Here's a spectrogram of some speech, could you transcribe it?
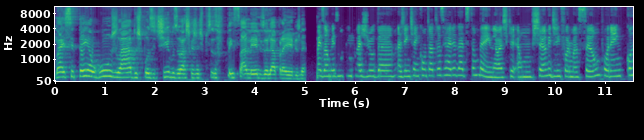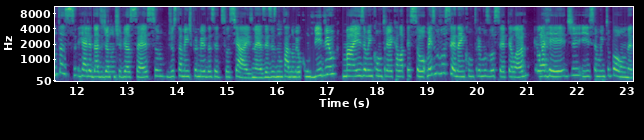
Mas se tem alguns lados positivos, eu acho que a gente precisa pensar neles, olhar para eles, né? Mas ao mesmo tempo ajuda a gente a encontrar outras realidades também, né? Eu acho que é um chame de informação, porém, quantas realidades já não tive acesso justamente por meio das redes sociais, né? Às vezes não tá no meu convívio, mas eu encontrei aquela pessoa, mesmo você, né? Encontramos você pela, pela rede e isso é muito bom, né?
